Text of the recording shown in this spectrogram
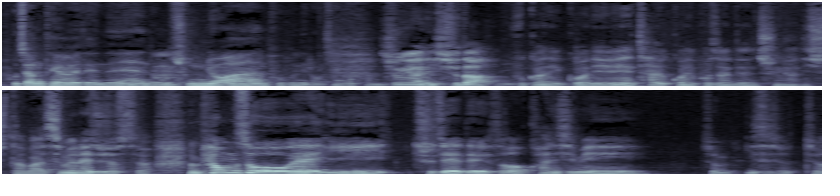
보장되어야 되는 너무 중요한 부분이라고 생각합니다. 중요한 이슈다. 북한 인권이 자유권이 보장되는 중요한 이슈다. 말씀을 해주셨어요. 그럼 평소에 이 주제에 대해서 관심이 좀 있으셨죠?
